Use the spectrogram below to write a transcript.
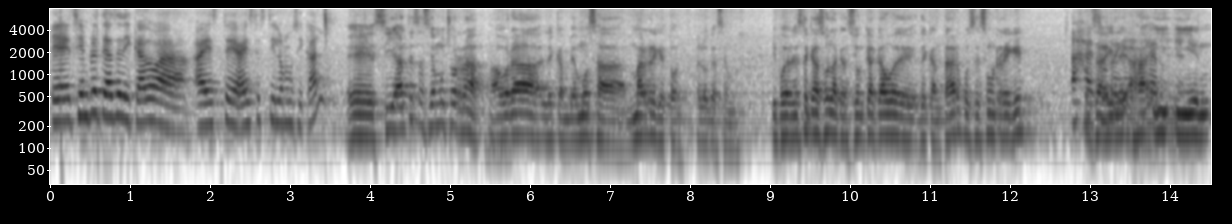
Eh, ¿Siempre te has dedicado a, a este, a este estilo musical? Eh, sí, antes hacía mucho rap, ahora le cambiamos a más reggaetón, es lo que hacemos. Y pues en este caso la canción que acabo de, de cantar, pues es un reggae. Ajá, O sea, es un ahí le- reggae, ajá, claro. y, y en-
